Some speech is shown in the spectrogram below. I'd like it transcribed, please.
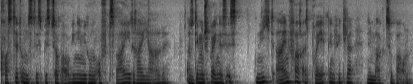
kostet uns das bis zur Baugenehmigung oft zwei, drei Jahre. Also dementsprechend, es ist nicht einfach als Projektentwickler einen Markt zu bauen.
